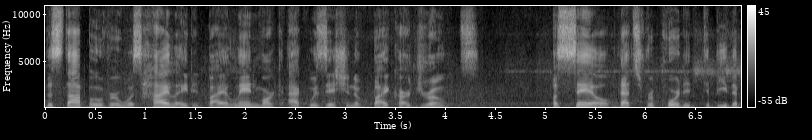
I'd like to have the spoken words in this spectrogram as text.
The stopover was highlighted by a landmark acquisition of Baykar drones, a sale that's reported to be the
